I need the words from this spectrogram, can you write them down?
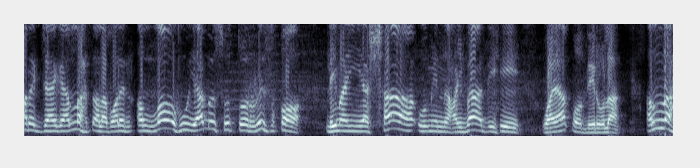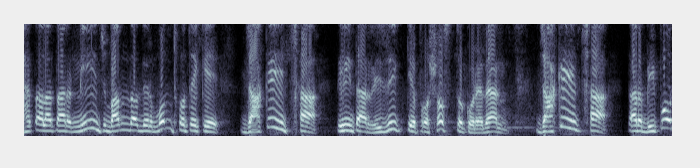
আরেক জায়গায় আল্লাহ তালা বলেন, আল্লাহু ইয়াবসুতুর রিজক লিমান ইয়াশাউ মিন ইবাদিহি আল্লাহ তাআলা তার নিজ বান্দাদের মধ্য থেকে যাকে ইচ্ছা তিনি তার রিজিককে প্রশস্ত করে দেন। যাকে ইচ্ছা তার বিপদ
